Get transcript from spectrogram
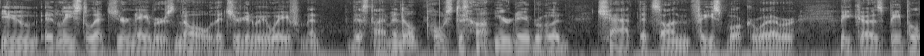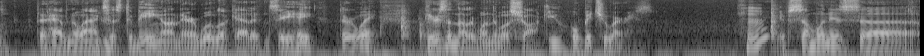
you at least let your neighbors know that you're going to be away from it this time, and don't post it on your neighborhood chat that's on Facebook or whatever, because people that have no access to being on there will look at it and say, "Hey, they're away." Here's another one that will shock you: obituaries. If someone is uh,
